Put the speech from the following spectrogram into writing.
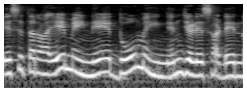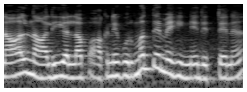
ਇਸੇ ਤਰ੍ਹਾਂ ਇਹ ਮਹੀਨੇ ਦੋ ਮਹੀਨੇ ਨੇ ਜਿਹੜੇ ਸਾਡੇ ਨਾਲ ਨਾਲ ਹੀ ਅੱਲਾਹ ਪਾਕ ਨੇ ਹਰਮਤ ਦੇ ਮਹੀਨੇ ਦਿੱਤੇ ਨੇ।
